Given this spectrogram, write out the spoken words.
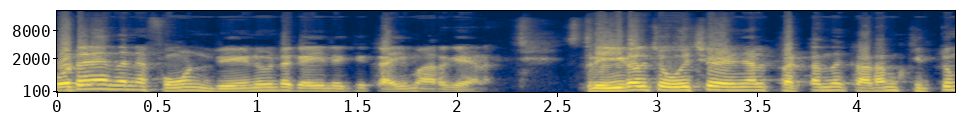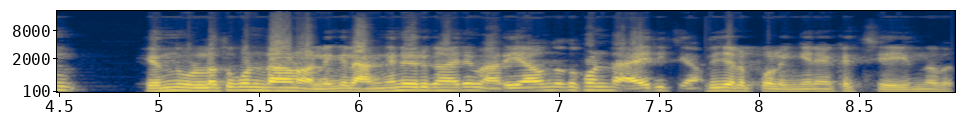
ഉടനെ തന്നെ ഫോൺ വേണുവിന്റെ കയ്യിലേക്ക് കൈമാറുകയാണ്. സ്ത്രീകൾ ചോദിച്ചു കഴിഞ്ഞാൽ പെട്ടെന്ന് കടം കിട്ടും എന്നുള്ളത് കൊണ്ടാണോ? അല്ലെങ്കിൽ അങ്ങനെ ഒരു കാര്യം അറിയാവുന്നത് കൊണ്ടായിരിക്കാം ചിലപ്പോൾ ഇങ്ങനെയൊക്കെ ചെയ്യുന്നത്.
